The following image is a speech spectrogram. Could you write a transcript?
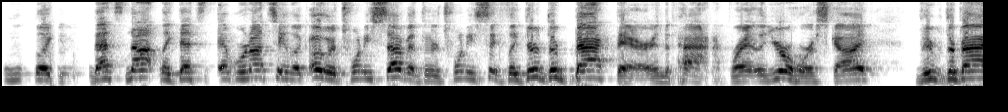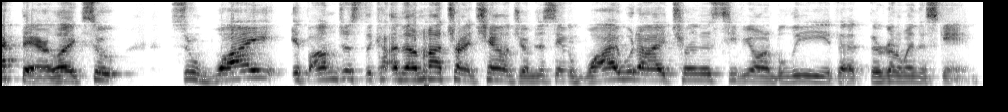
like that's not like that's we're not saying like oh they're 27th or 26th like they're they're back there in the pack right? Like you're a horse guy. They're, they're back there. Like so so why if i'm just the kind i'm not trying to challenge you i'm just saying why would i turn this tv on and believe that they're going to win this game?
